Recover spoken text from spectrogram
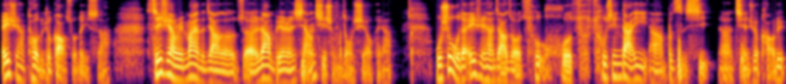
A 选项 told 就告诉的意思啊。C 选项 remind 叫做呃让别人想起什么东西，OK 啊。五十五的 A 选项叫做粗或粗粗心大意啊，不仔细啊，欠缺考虑。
